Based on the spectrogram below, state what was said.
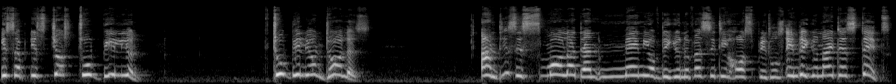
is, a, is just $2 billion. $2 billion. And this is smaller than many of the university hospitals in the United States.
